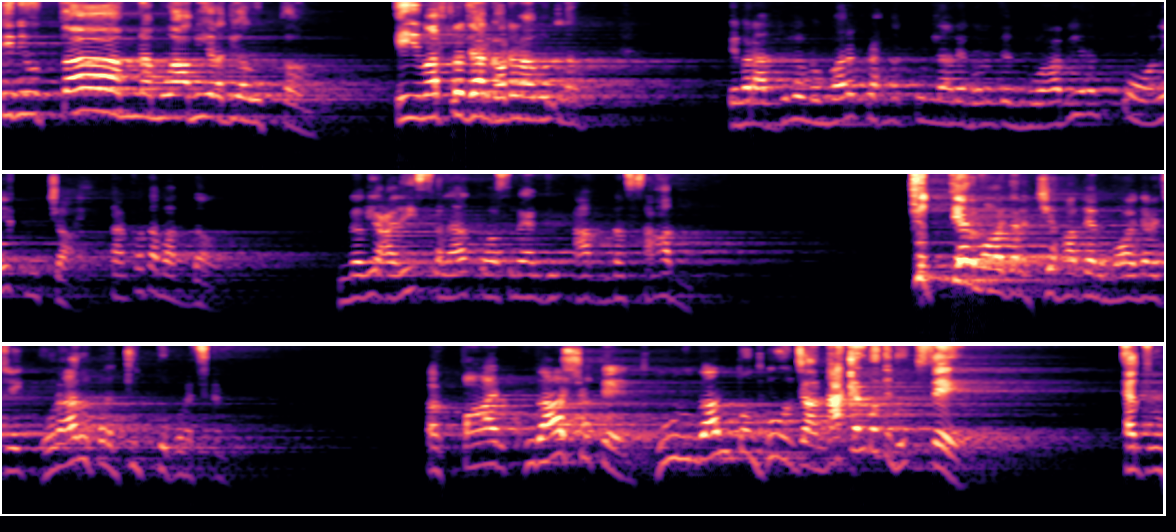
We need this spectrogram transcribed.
তিনি উত্তম না মুআবিয়া রাদিয়াল্লাহু উত্তম? এই মাত্র যার ঘটনা বললাম। এবার আব্দুল মুবারক রহমতুল্লাহ আলাই বলেন যে মুআবিয়া তো অনেক উঁচা, তার কথা বাদ দাও। নবী আলী ওয়াসালাম একজন আদনা সাহাবী। যুদ্ধের ময়দানে, জেহাদের ময়দানে যে ঘোড়ার উপরে যুদ্ধ করেছেন। আর পায়ের ঘোড়ার সাথে ধুল উড়ান্ত ধুল যা নাকের মধ্যে ঢুকছে একজন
